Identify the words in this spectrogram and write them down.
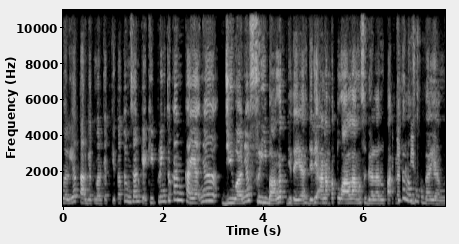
ngelihat target market kita tuh misalnya kayak Kipling tuh kan kayaknya jiwanya free banget gitu ya. Jadi hmm. anak petualang segala rupa. Kita langsung kebayang.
